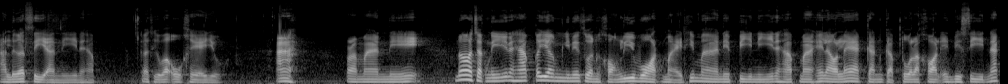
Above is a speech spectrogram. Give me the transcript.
อาเลือสี่อันนี้นะครับ ก็ถือว่าโอเคอยู่ อะ ประมาณนี้ นอกจากนี้นะครับ ก็ยังมีในส่วนของรีวอร์ดใหม่ที่มาในปีนี้นะครับ มาให้เราแลกกันกับตัวละคร NPC หน้า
